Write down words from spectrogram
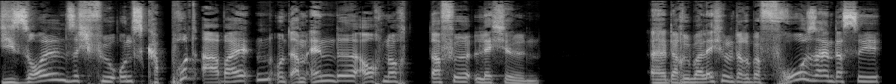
die sollen sich für uns kaputt arbeiten und am Ende auch noch dafür lächeln. Äh, darüber lächeln und darüber froh sein, dass sie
